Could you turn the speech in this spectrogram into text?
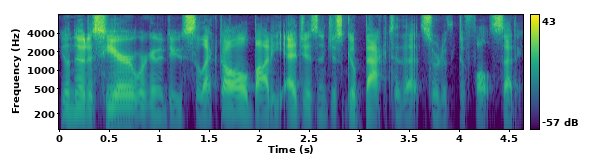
You'll notice here, we're gonna do select all body edges and just go back to that sort of default setting.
